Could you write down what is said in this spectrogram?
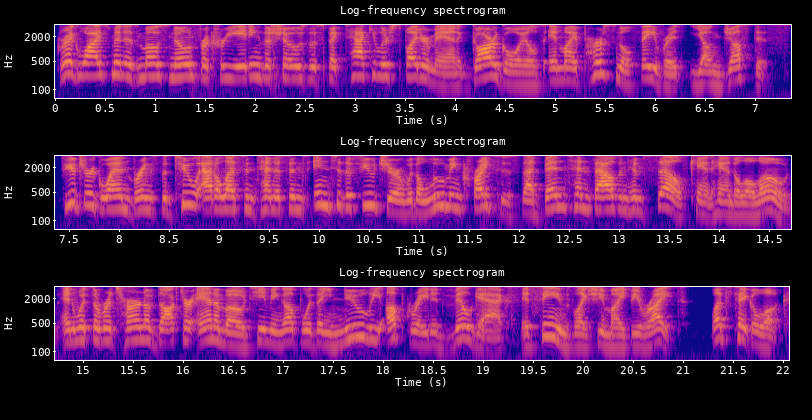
Greg Weisman is most known for creating the shows The Spectacular Spider-Man, Gargoyles, and my personal favorite, Young Justice. Future Gwen brings the two adolescent Tennysons into the future with a looming crisis that Ben 10,000 himself can't handle alone. And with the return of Dr. Animo teaming up with a newly upgraded Vilgax, it seems like she might be right. Let's take a look.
